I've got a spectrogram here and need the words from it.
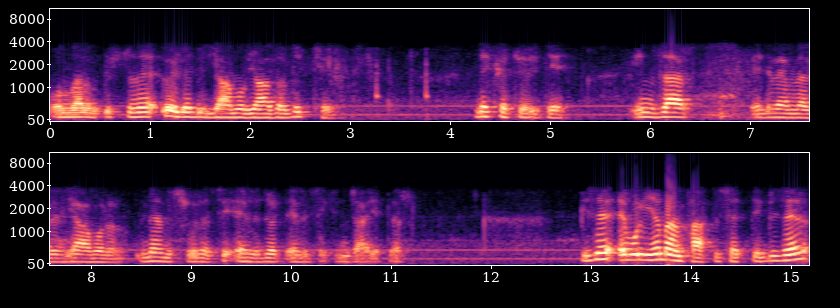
Onların üstüne öyle bir yağmur yağdırdık ki ne kötüydü. İnzar edilenlerin yağmuru. Nem suresi 54-58. ayetler. Bize Ebu Yemen tahsis etti. Bize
